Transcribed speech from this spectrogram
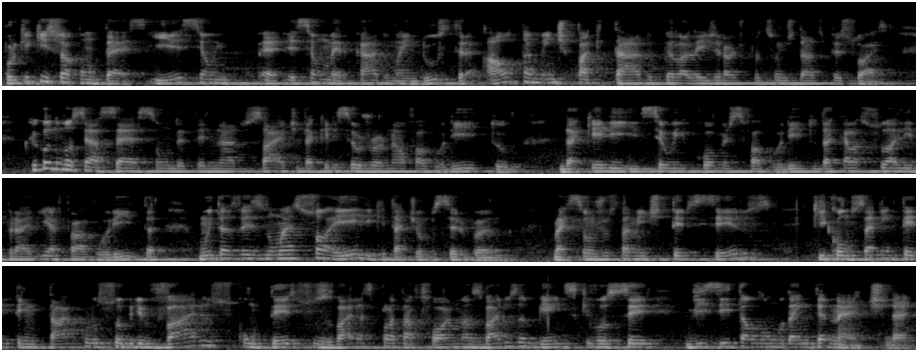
Por que, que isso acontece? E esse é, um, é, esse é um mercado, uma indústria altamente impactado pela Lei Geral de Proteção de Dados Pessoais. Porque quando você acessa um determinado site, daquele seu jornal favorito, daquele seu e-commerce favorito, daquela sua livraria favorita, muitas vezes não é só ele que está te observando, mas são justamente terceiros que conseguem ter tentáculos sobre vários contextos, várias plataformas, vários ambientes que você visita ao longo da internet, né?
